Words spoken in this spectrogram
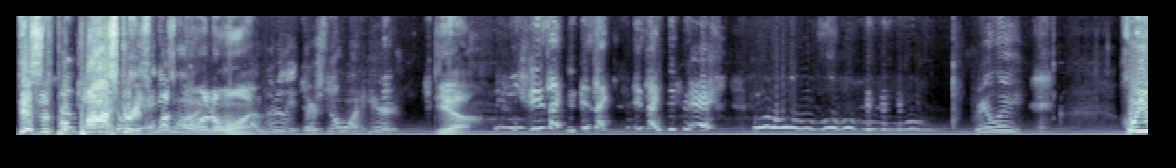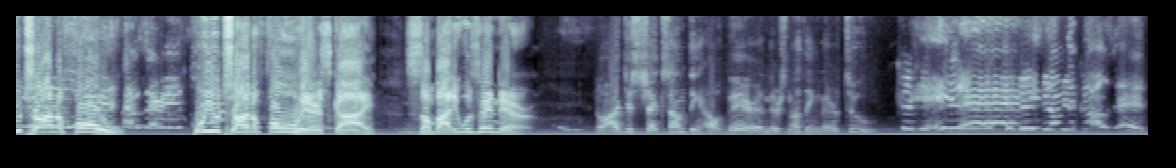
This is preposterous. see What's anyone. going I on? literally, there's no one here. Yeah. It's like, it's like, it's like. Really? Who you trying to fool? I'm serious. Who you trying to fool here, Sky? Somebody was in there. No, I just checked something out there, and there's nothing there too. He's there. He's on the closet.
